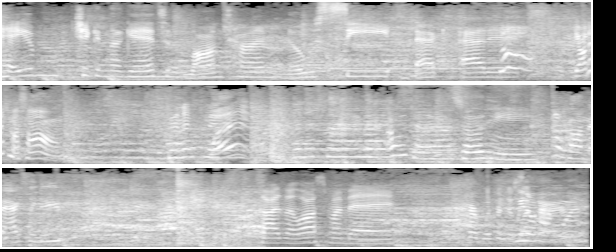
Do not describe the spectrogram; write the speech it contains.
Hey, chicken nuggets. Long time no see. Back at it. Y'all, this my song. What? actually, do you? Guys, I lost my bed her boyfriend just We don't have one.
